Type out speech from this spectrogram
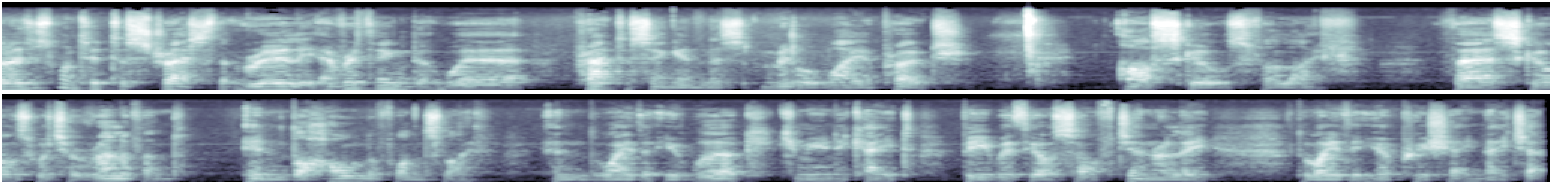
But I just wanted to stress that really everything that we're practicing in this middle way approach are skills for life. They're skills which are relevant in the whole of one's life, in the way that you work, communicate, be with yourself generally, the way that you appreciate nature,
